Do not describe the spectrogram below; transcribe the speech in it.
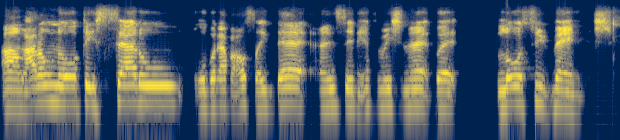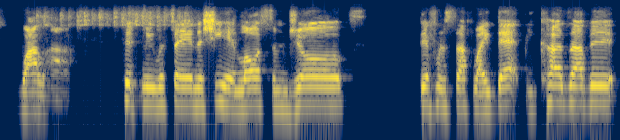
Um, I don't know if they settled or whatever else like that. I didn't see the information on that, but lawsuit vanished. Voila. Tiffany was saying that she had lost some jobs, different stuff like that because of it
